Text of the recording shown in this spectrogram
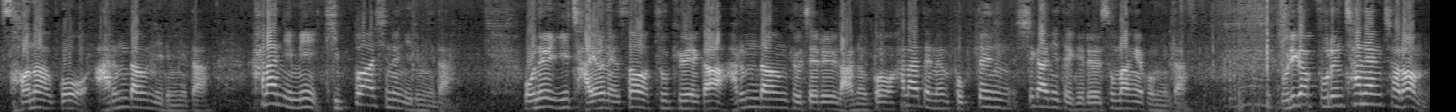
선하고 아름다운 일입니다. 하나님이 기뻐하시는 일입니다. 오늘 이 자연에서 두 교회가 아름다운 교제를 나누고 하나 되는 복된 시간이 되기를 소망해 봅니다. 우리가 부른 찬양처럼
